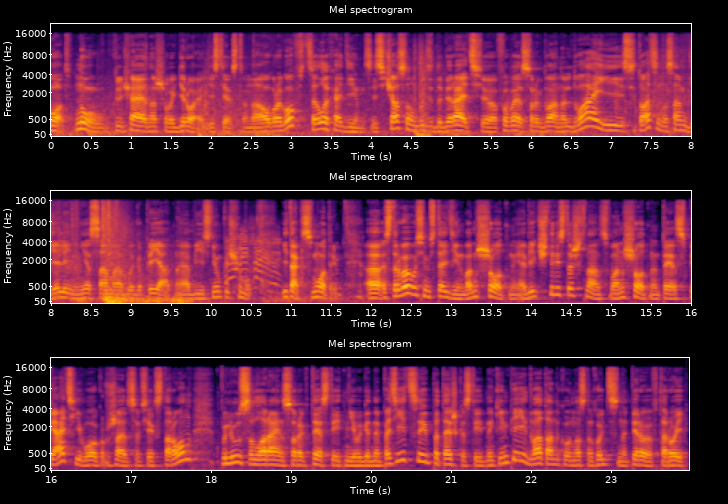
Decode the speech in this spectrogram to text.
Вот, ну, включая нашего героя, естественно. А у врагов целых 11. Сейчас он будет добирать э, ФВ-4202, и ситуация на самом деле не самая благоприятная. Объясню почему. Итак, смотрим. Э, СТРВ-81 ваншотный, объект 416 ваншотный, ТС-5, его окружают со всех сторон, плюс Лорайн 40Т стоит в невыгодной позиции, ПТшка стоит на кемпе, и два танка у нас находятся на первой и второй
